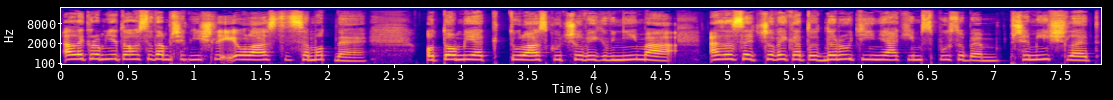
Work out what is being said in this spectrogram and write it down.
ale kromě toho se tam přemýšlí i o lásce samotné, o tom, jak tu lásku člověk vnímá. A zase člověka to donutí nějakým způsobem přemýšlet,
